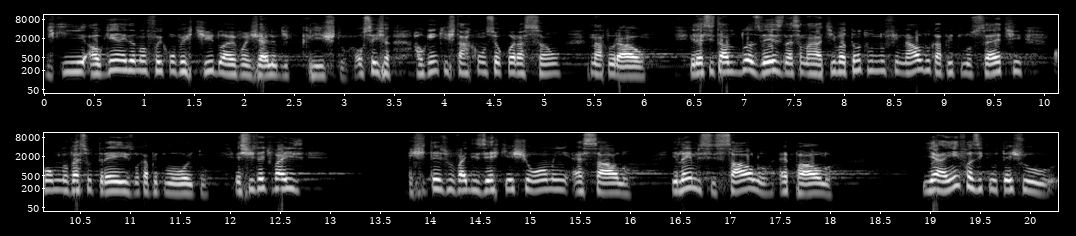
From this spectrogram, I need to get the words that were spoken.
de que alguém ainda não foi convertido ao Evangelho de Cristo, ou seja, alguém que está com o seu coração natural. Ele é citado duas vezes nessa narrativa, tanto no final do capítulo 7, como no verso 3, no capítulo 8. Este texto vai, este texto vai dizer que este homem é Saulo. E lembre-se, Saulo é Paulo. E a ênfase que o texto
